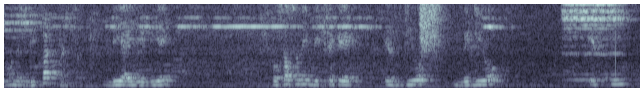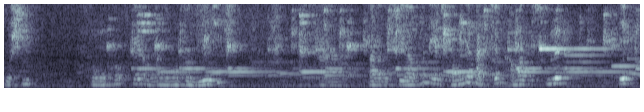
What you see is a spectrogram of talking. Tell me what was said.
আমাদের ডিপার্টমেন্ট ডিআই প্রশাসনিক দিক থেকে এসডিও বিডিও এসপি ওসি প্রমুখকে আমরা নিমন্ত্রণ দিয়েছি। তারা নিশ্চয়ই আসবেন। এর সঙ্গে থাকছেন আমাদের স্কুলের এক্স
